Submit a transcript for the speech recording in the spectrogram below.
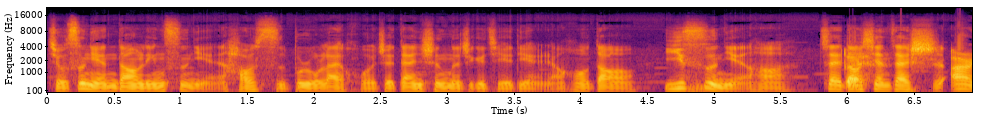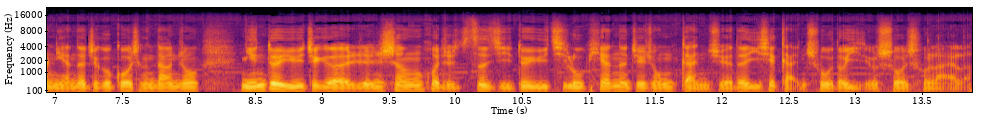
九四年到零四年“好死不如赖活着”诞生的这个节点，然后到一四年哈，再到现在十二年的这个过程当中，您对于这个人生或者自己对于纪录片的这种感觉的一些感触都已经说出来了。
